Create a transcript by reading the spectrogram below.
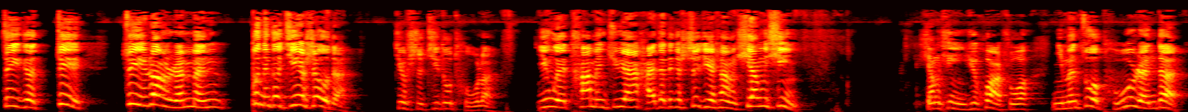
这个最最让人们不能够接受的，就是基督徒了，因为他们居然还在这个世界上相信，相信一句话说：你们做仆人的，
